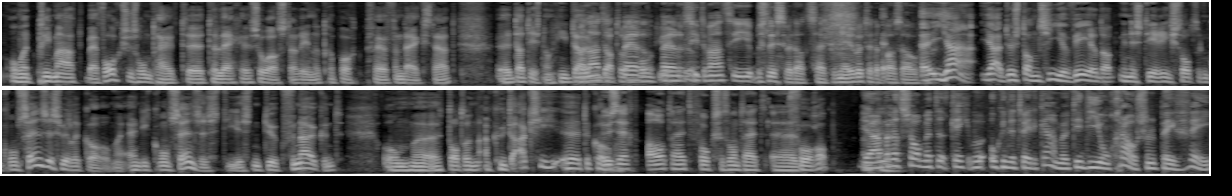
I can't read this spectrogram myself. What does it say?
om het primaat bij volksgezondheid te leggen... zoals daar in het rapport van Dijk staat... eh, dat is nog niet Maar duidelijk. dat er per, volk- per situatie beslissen we dat, zei premier Rutte er pas over. Eh, ja, ja, dus dan zie je weer dat ministeries tot een consensus willen komen. En die consensus die is natuurlijk vernuikend om eh, tot een acute actie eh, te komen. U zegt altijd volksgezondheid... eh, Voorop. Ja, maar dat zal met het. Kijk, ook in de Tweede Kamer, met die Dion Graus van de PVV,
